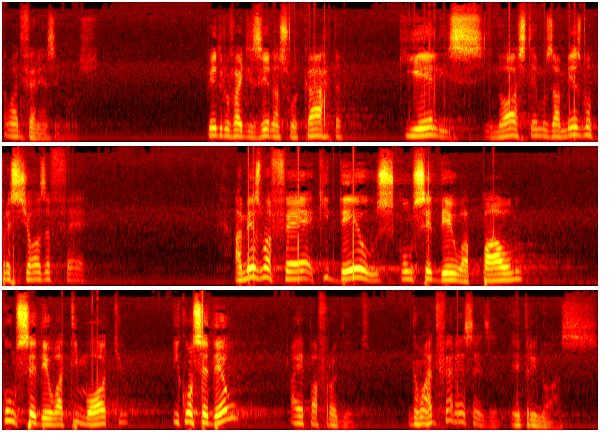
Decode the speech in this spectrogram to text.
Não há diferença, irmãos. Pedro vai dizer na sua carta que eles e nós temos a mesma preciosa fé. A mesma fé que Deus concedeu a Paulo, concedeu a Timóteo e concedeu a Epafrodito. Não há diferença entre nós.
